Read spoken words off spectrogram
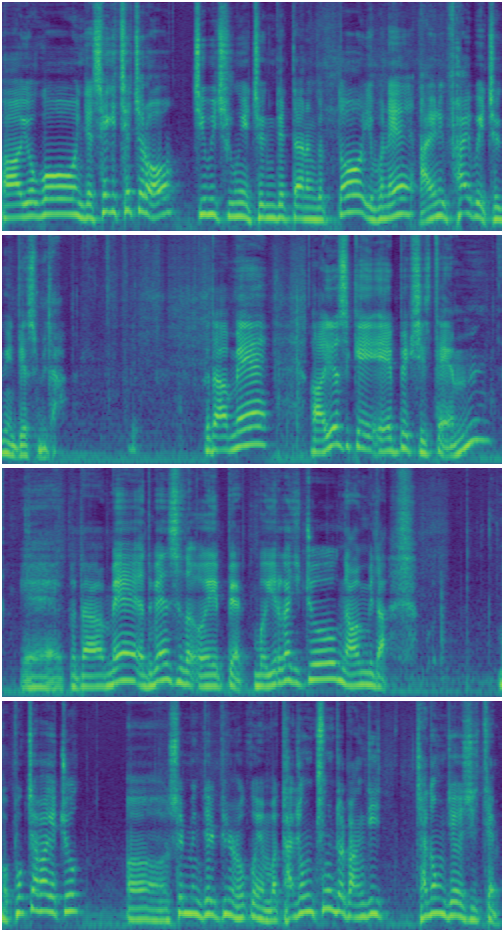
어, 요거 이제 세계 최초로 GV70에 적용됐다는 것도 이번에 아이오닉 5에 적용이 됐습니다. 그 다음에 아, 6개의 에어백 시스템, 예, 그 다음에 어드밴스드 에어백, 뭐 여러 가지 쭉 나옵니다. 뭐 복잡하게 쭉 어, 설명드릴 필요는 없고요. 뭐 다중 충돌 방지 자동 제어 시스템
